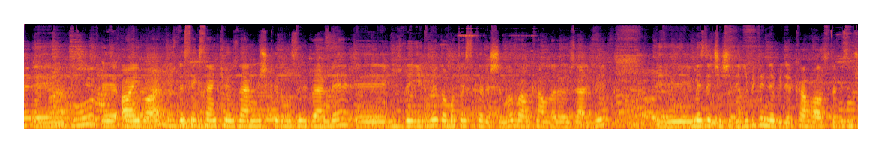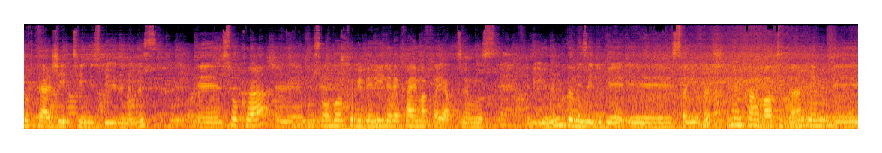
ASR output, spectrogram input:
Ee, bu e, ay var. %80 közlenmiş kırmızı biberle e, %20 domates karışımı. Balkanlara özel bir e, meze çeşidi gibi denebilir. Kahvaltıda bizim çok tercih ettiğimiz bir ürünümüz. E, soka e, bu somborka biberiyle ve kaymakla yaptığımız bir ürün. Bu da meze gibi e, sayılır. Hem kahvaltıda hem e,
